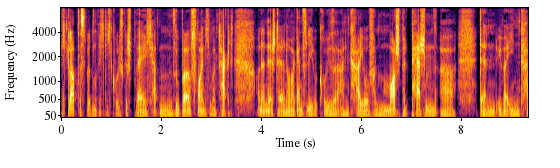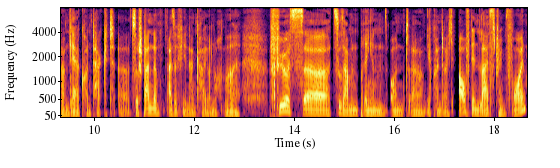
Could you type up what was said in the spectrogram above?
ich glaube, das wird ein richtig cooles Gespräch. Hatten super freundlichen Kontakt und an der Stelle nochmal ganz liebe Grüße an Kajo von Moshpit Passion, äh, denn über ihn kam der Kontakt zustande. Also vielen Dank, Kajo, nochmal fürs äh, Zusammenbringen und äh, ihr könnt euch auf den Livestream freuen.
